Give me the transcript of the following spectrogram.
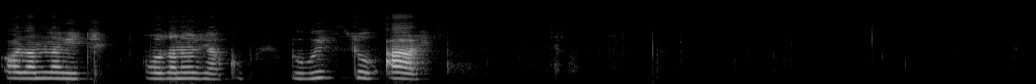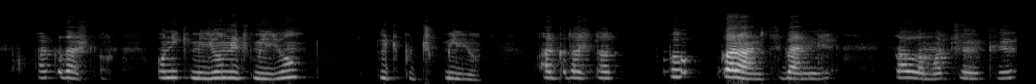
Adam Laviç, Ozan Özyakup, Luis Suarez. Arkadaşlar 12 milyon 3 milyon 3,5 milyon. Arkadaşlar bu garanti bence sallama çünkü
